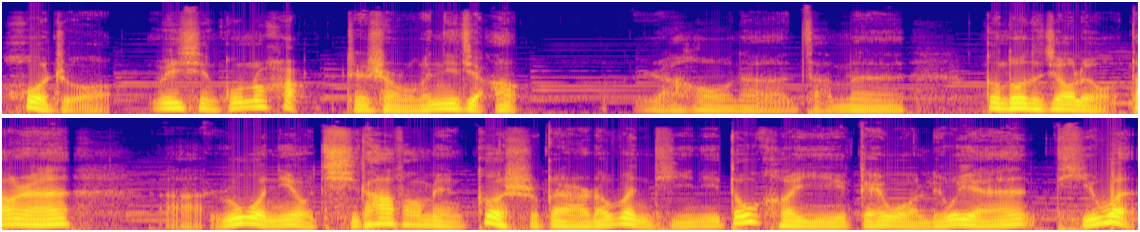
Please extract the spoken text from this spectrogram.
或者微信公众号这事儿我跟你讲。然后呢，咱们更多的交流。当然，啊，如果你有其他方面各式各样的问题，你都可以给我留言提问。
